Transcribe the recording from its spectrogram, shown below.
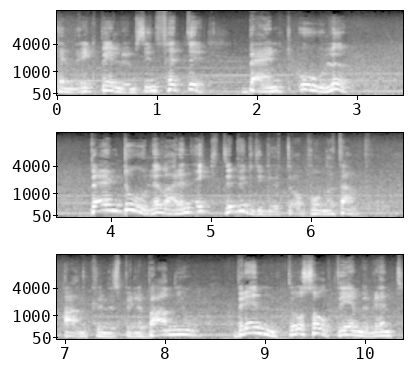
Henrik Bellum sin fetter, Bernt Ole. Bernt Ole var en ekte bygdegutt og bondetamp. Han kunne spille banjo, brente og solgte hjemmebrent,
